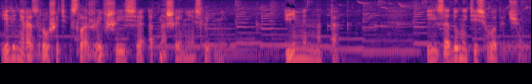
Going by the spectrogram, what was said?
или не разрушить сложившиеся отношения с людьми. Именно так. И задумайтесь вот о чем –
